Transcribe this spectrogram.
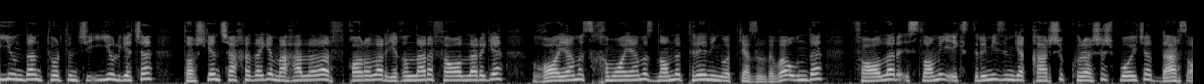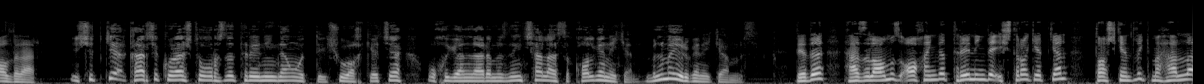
iyundan 4 iyulgacha toshkent shahridagi mahallalar fuqarolar yig'inlari faollariga g'oyamiz himoyamiz nomli trening o'tkazildi va unda faollar islomiy ekstremizmga qarshi kurashish bo'yicha dars oldilar. Ishidga qarshi kurash to'g'risida treningdan o'tdik. Shu vaqtgacha o'qiganlarimizning chalasi qolgan ekan bilmay yurgan ekanmiz. Dedi. Hazilomuz ohangda treningda ishtirok etgan toshkentlik mahalla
